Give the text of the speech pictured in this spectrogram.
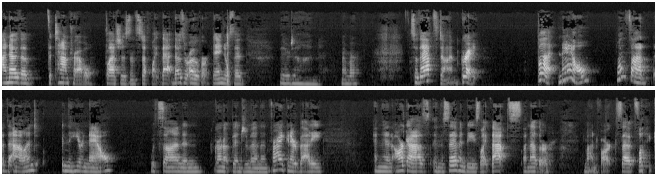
I know the the time travel flashes and stuff like that. Those are over. Daniel said they're done. Remember? So that's done. Great. But now, one side of the island in the here and now, with Sun and grown up Benjamin and Frank and everybody, and then our guys in the 70s, like that's another mind fuck. So it's like,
